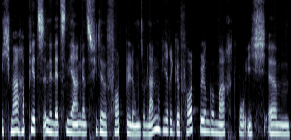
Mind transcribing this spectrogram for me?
ich habe jetzt in den letzten Jahren ganz viele Fortbildungen, so langwierige Fortbildungen gemacht, wo ich ähm,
